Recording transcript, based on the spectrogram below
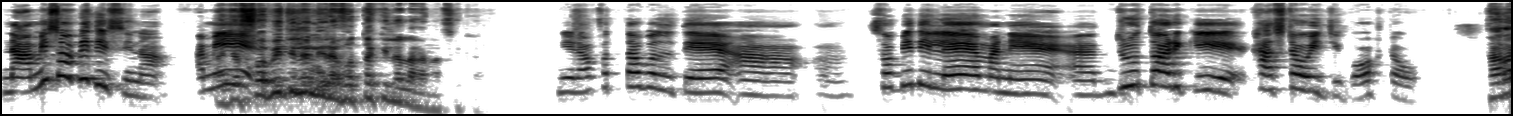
না আমি ছবি দিছি না। আমি আচ্ছা ছবি দিলে নিরাপত্তা কিলা লাগানো আছে কেন? নিরাপত্তা বলতে ছবি দিলে মানে দ্রুত আর কি খাসটা হয়ে যাব ওটাও। তারা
